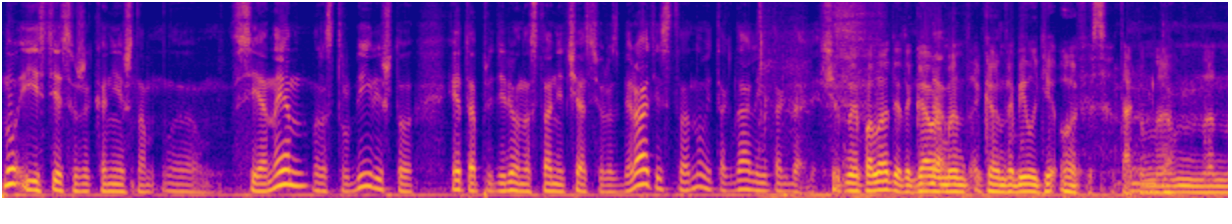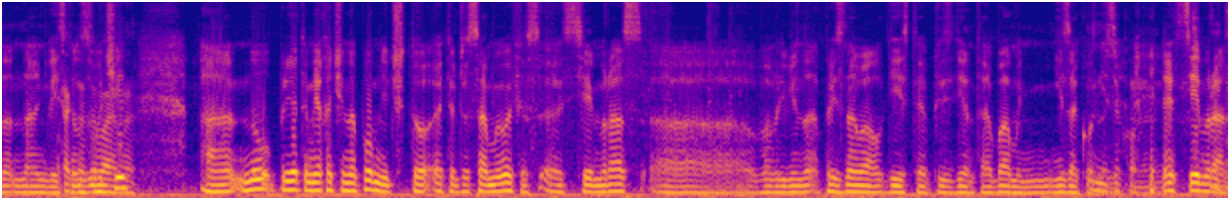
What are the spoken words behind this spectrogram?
Ну и, естественно же, конечно, э, CNN раструбили, что это определенно станет частью разбирательства, ну и так далее, и так далее. Счетная палата – это Government да. Accountability Office, так он да. на, на, на английском звучит. А, ну, при этом я хочу напомнить, что этот же самый офис э, семь раз э, во времена признавал действия президента Обамы незаконными. Незаконными. Семь раз.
